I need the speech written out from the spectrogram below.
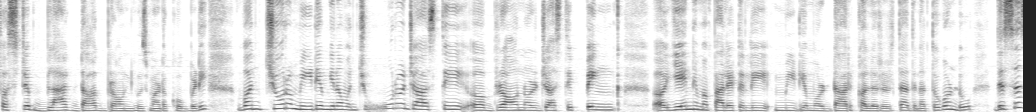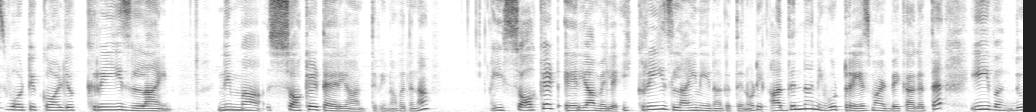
first black, dark brown use ಮಾಡೋಕ್ಕೆ ಹೋಗಬೇಡಿ. ಒಂಚೂರು ಮೀಡಿಯಮ್ಗಿನ ಒಂಚೂರು ಜಾಸ್ತಿ ಬ್ರೌನ್ ಅವ್ರ ಜಾಸ್ತಿ ಪಿಂಕ್ ಏನು ನಿಮ್ಮ ಪ್ಯಾಲೆಟಲ್ಲಿ ಮೀಡಿಯಮ್ ಅವ್ರ ಡಾರ್ಕ್ ಕಲರ್ ಇರುತ್ತೆ ಅದನ್ನು ತೊಗೊಂಡು this is what you called your crease line ನಿಮ್ಮ ಸಾಕೆಟ್ ಏರಿಯಾ ಅಂತೀವಿ ನಾವು ಅದನ್ನು ಈ ಸಾಕೆಟ್ ಏರಿಯಾ ಮೇಲೆ, ಈ ಕ್ರೀಸ್ ಲೈನ್ ಏನಾಗುತ್ತೆ ನೋಡಿ, ಅದನ್ನು ನೀವು ಟ್ರೇಸ್ ಮಾಡಬೇಕಾಗತ್ತೆ ಈ ಒಂದು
